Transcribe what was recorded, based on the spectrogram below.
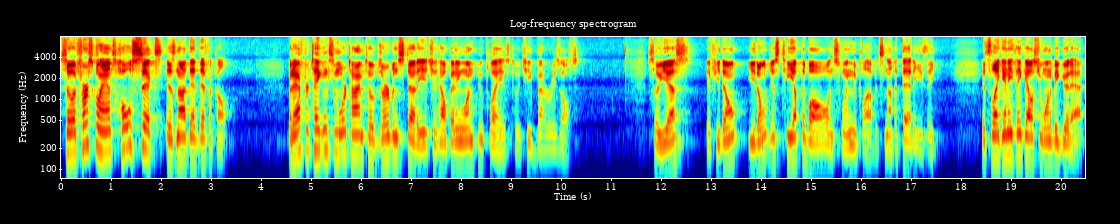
so at first glance, hole six is not that difficult. But after taking some more time to observe and study, it should help anyone who plays to achieve better results. So, yes, if you don't, you don't just tee up the ball and swing the club. It's not that easy. It's like anything else you want to be good at.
